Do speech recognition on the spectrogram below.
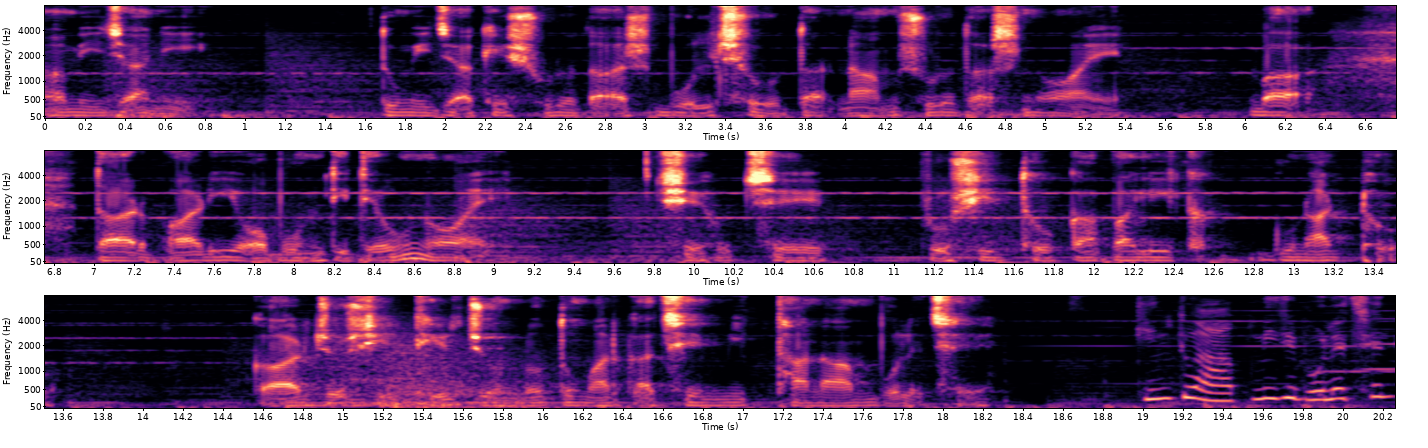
আমি জানি। তুমি যাকে সুরদাস বলছো তার নাম সুরদাস নয় বা তার বাড়ি অবন্তিতেও নয়। সে হচ্ছে প্রসিদ্ধ কাপালিক গুণাঢ্য। কার্যসিদ্ধির জন্য তোমার কাছে মিথ্যা নাম বলেছে। কিন্তু আপনি যে বলেছেন।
